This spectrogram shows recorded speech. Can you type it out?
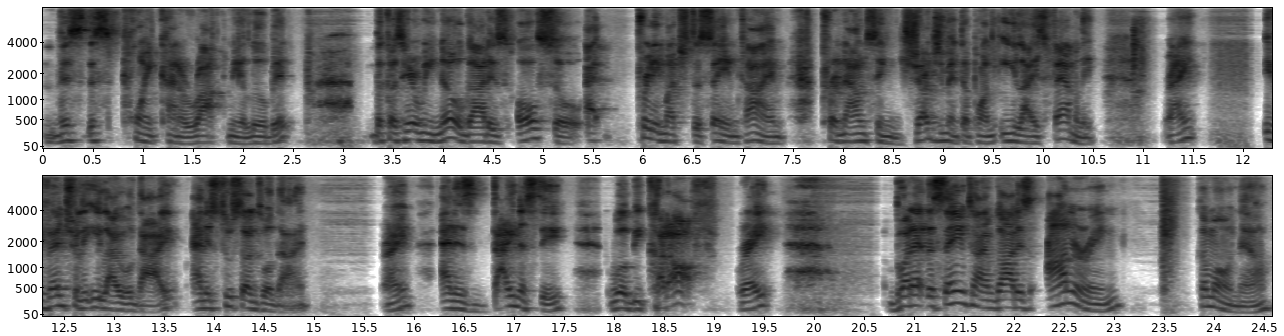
this this point kind of rocked me a little bit because here we know God is also at pretty much the same time pronouncing judgment upon Eli's family, right? Eventually, Eli will die and his two sons will die, right? And his dynasty will be cut off, right? But at the same time, God is honoring, come on now,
